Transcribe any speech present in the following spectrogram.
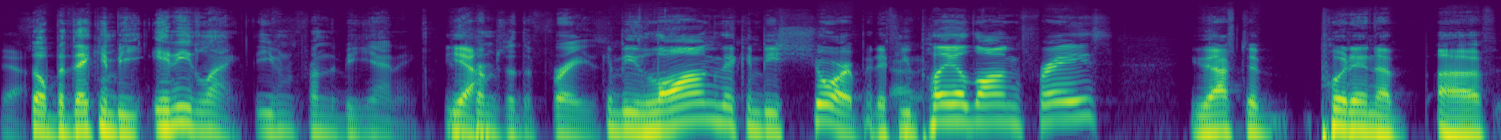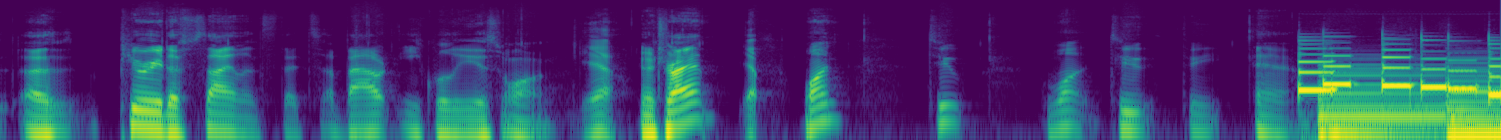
Yeah. So, but they can be any length, even from the beginning, in Yeah. terms of the phrase. It can be long, they can be short, but if you it. play a long phrase, you have to put in a, a, a period of silence that's about equally as long. Yeah. You want to try it? Yep. One, two, one, two, three, and.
